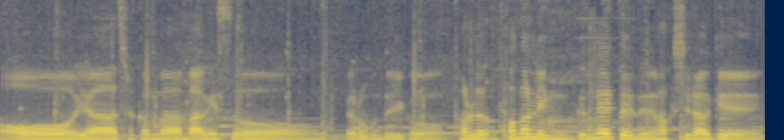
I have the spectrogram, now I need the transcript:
어, 야, 잠깐만, 망했어. 여러분들, 이거, 털, 터널링 끝낼 때는 확실하게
